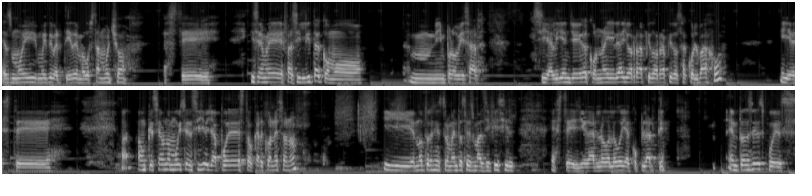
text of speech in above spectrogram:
Es muy, muy divertido y me gusta mucho. Este. Y se me facilita como mm, improvisar. Si alguien llega con una idea, yo rápido, rápido saco el bajo. Y este. Aunque sea uno muy sencillo, ya puedes tocar con eso, ¿no? y en otros instrumentos es más difícil este, llegar luego, luego y acoplarte. Entonces, pues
